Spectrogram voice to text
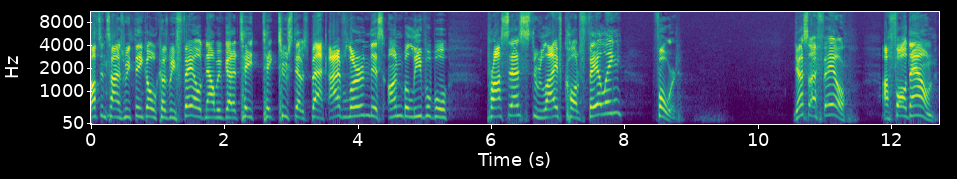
Oftentimes we think, oh, because we failed, now we've got to take, take two steps back. I've learned this unbelievable process through life called failing forward. Yes, I fail. I fall down.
